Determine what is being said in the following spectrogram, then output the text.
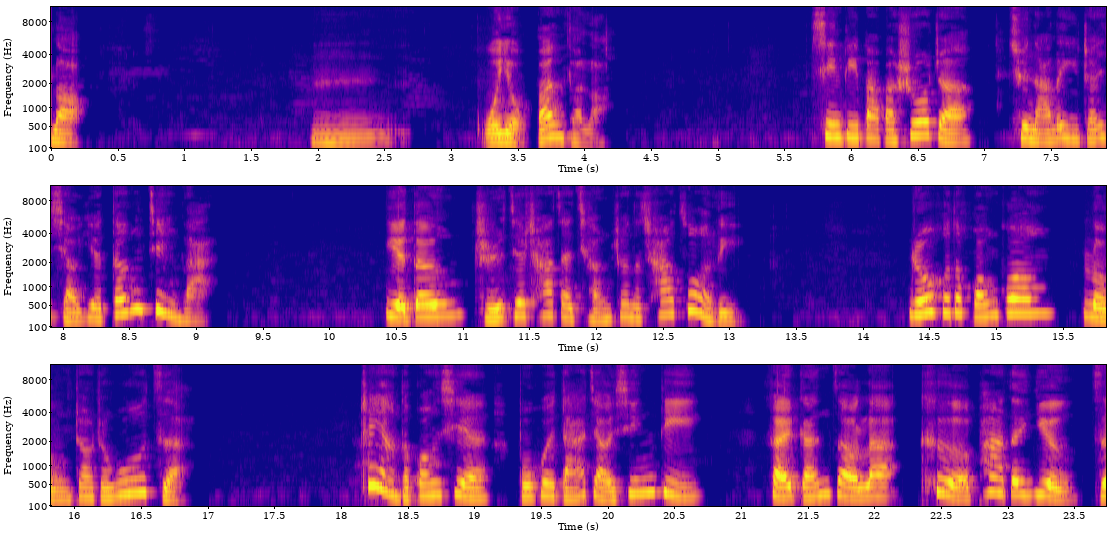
了。“嗯，我有办法了。”辛迪爸爸说着，去拿了一盏小夜灯进来。夜灯直接插在墙上的插座里，柔和的黄光笼罩着屋子。这样的光线不会打搅心地，还赶走了可怕的影子。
